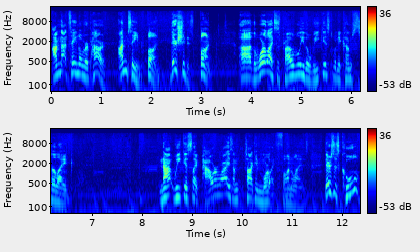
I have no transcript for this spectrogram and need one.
I'm not saying overpowered. I'm saying fun. Their shit is fun. Uh, the warlocks is probably the weakest when it comes to like not weakest like power wise. I'm talking more like fun wise. Theirs is cool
